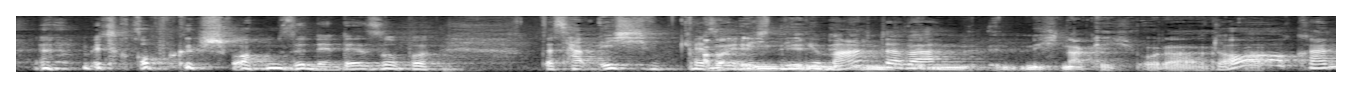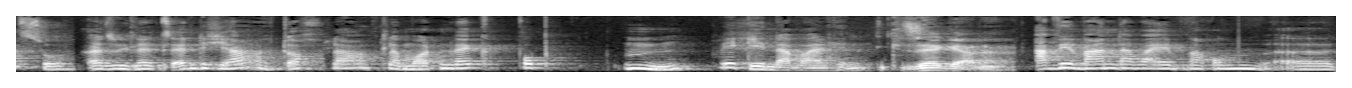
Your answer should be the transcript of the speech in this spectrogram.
mit rumgeschwommen sind in der Suppe. Das habe ich persönlich nie gemacht, in, aber in, in, nicht nackig oder doch, kannst du. Also letztendlich ja, doch, klar, Klamotten weg, wupp. Mhm, wir gehen da mal hin. sehr gerne. Aber wir waren dabei, warum äh,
